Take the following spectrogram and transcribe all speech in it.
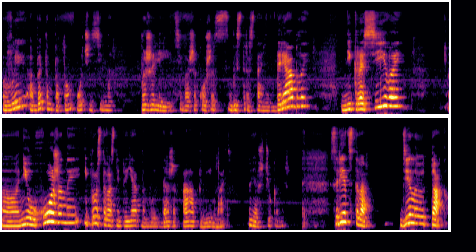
вы об этом потом очень сильно пожалеете. Ваша кожа быстро станет дряблой, некрасивой, а, неухоженной, и просто вас неприятно будет даже обнимать. Ну, я шучу, конечно. Средства делаю так.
